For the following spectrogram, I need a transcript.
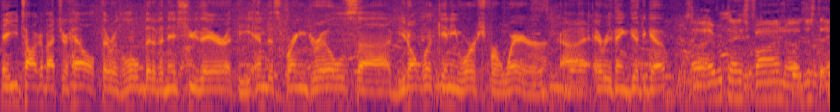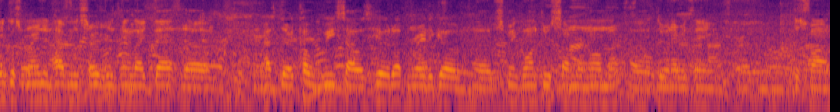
Yeah, you talk about your health. There was a little bit of an issue there at the end of spring drills. Uh, you don't look any worse for wear. Uh, everything good to go? Uh, everything's fine. Uh, just the ankle sprain, didn't have any surgery, anything like that. Uh, after a couple weeks, I was healed up and ready to go. just been going through summer normal, doing everything just fine.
